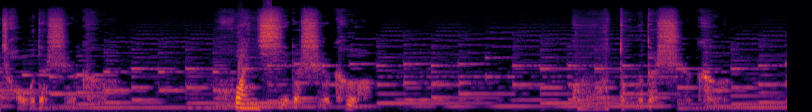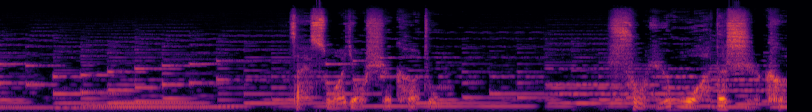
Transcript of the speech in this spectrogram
愁的时刻，欢喜的时刻。孤独的时刻，在所有时刻中，属于我的时刻。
